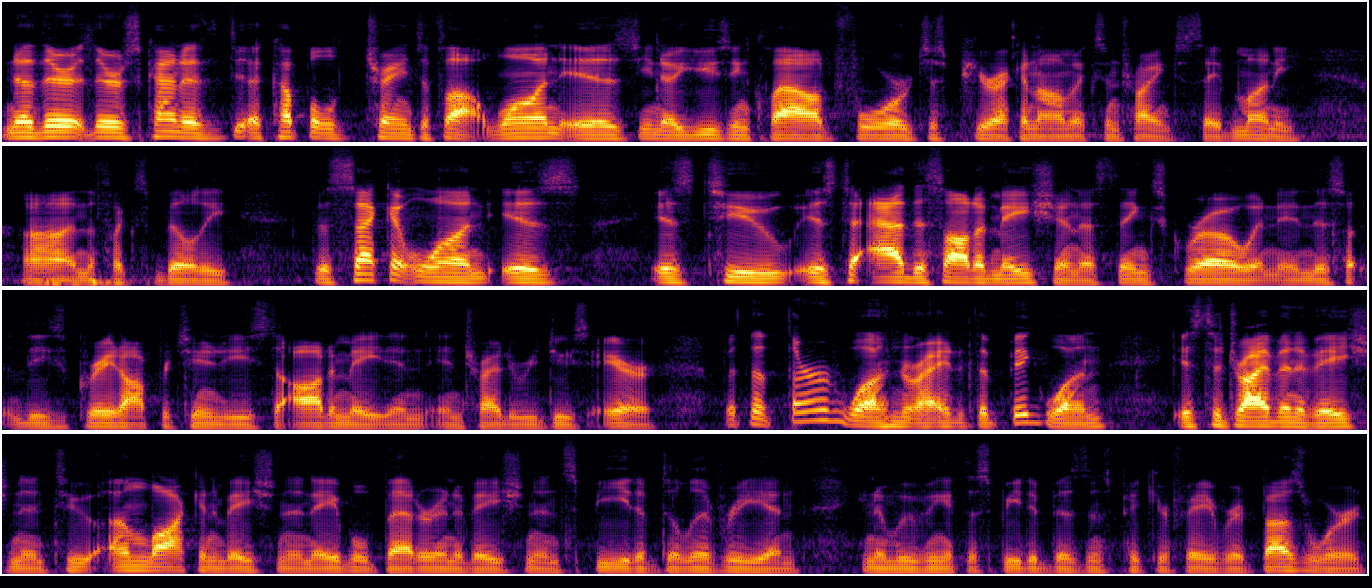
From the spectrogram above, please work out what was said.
You know, there, there's kind of a couple trains of thought. One is, you know, using cloud for just pure economics and trying to save money uh, and the flexibility. The second one is, is to is to add this automation as things grow and, and this these great opportunities to automate and, and try to reduce error. But the third one, right, the big one, is to drive innovation and to unlock innovation, enable better innovation and speed of delivery and you know moving at the speed of business, pick your favorite buzzword.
